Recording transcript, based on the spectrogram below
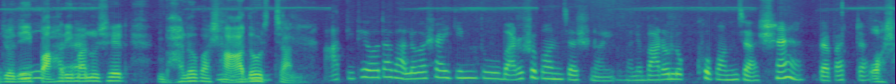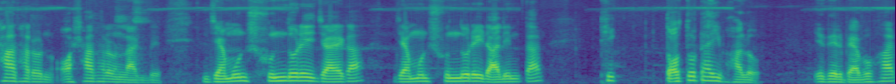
যদি পাহাড়ি মানুষের ভালোবাসা আদর চান। আতিথেয়তা ভালোবাসায় কিন্তু বারোশো পঞ্চাশ নয় মানে বারো লক্ষ পঞ্চাশ হ্যাঁ ব্যাপারটা। অসাধারণ অসাধারণ লাগবে। যেমন সুন্দর এই জায়গা যেমন সুন্দর এই ডালিম তার ঠিক ততটাই ভালো এদের ব্যবহার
